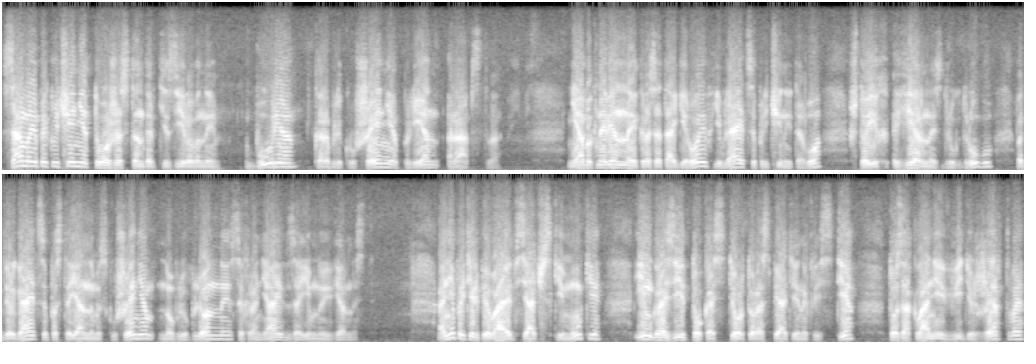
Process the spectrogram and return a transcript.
Самые приключения тоже стандартизированы. Буря, кораблекрушение, плен, рабство. Необыкновенная красота героев является причиной того, что их верность друг другу подвергается постоянным искушениям, но влюбленные сохраняют взаимную верность. Они претерпевают всяческие муки, им грозит то костер, то распятие на кресте, то заклание в виде жертвы,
